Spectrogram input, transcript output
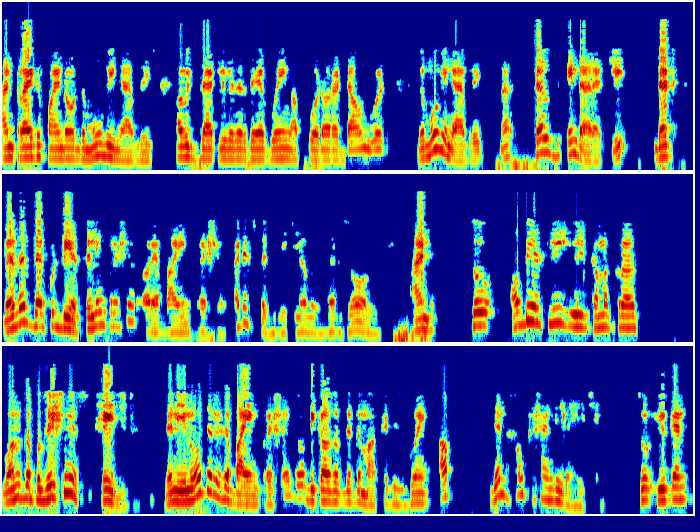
and try to find out the moving average, of exactly whether they are going upward or a downward, the moving average tells indirectly that whether there could be a selling pressure or a buying pressure at a specific level. That's all. And so obviously you will come across once the position is hedged, then you know there is a buying pressure. So because of that the market is going up, then how to handle the hedging. So you can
